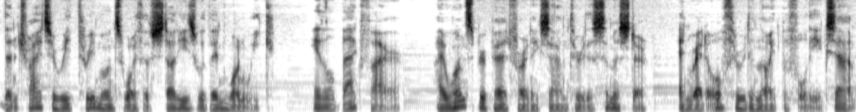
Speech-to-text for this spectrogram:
then try to read three months worth of studies within one week. It'll backfire. I once prepared for an exam through the semester and read all through the night before the exam.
